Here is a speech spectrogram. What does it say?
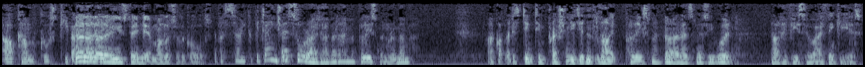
Oh, come, of course. Keep up. No, no, no, no, you stay here, monitor the calls. But, sir, he could be dangerous. That's all right, Abbott, I'm a policeman, remember? I got the distinct impression he didn't like policemen. No, I don't suppose he would. Not if he's who I think he is.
